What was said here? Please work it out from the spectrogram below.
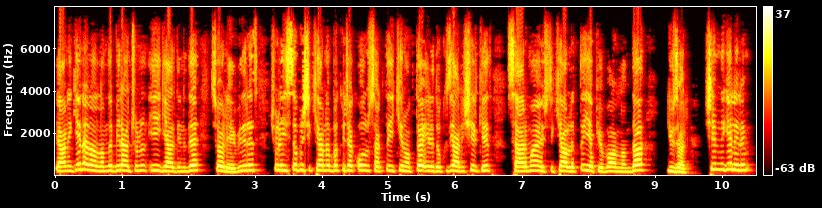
Yani genel anlamda bilançonun iyi geldiğini de söyleyebiliriz. Şöyle başı karına bakacak olursak da 2.59 yani şirket sermaye üstü karlılıkta yapıyor bu anlamda güzel. Şimdi gelelim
